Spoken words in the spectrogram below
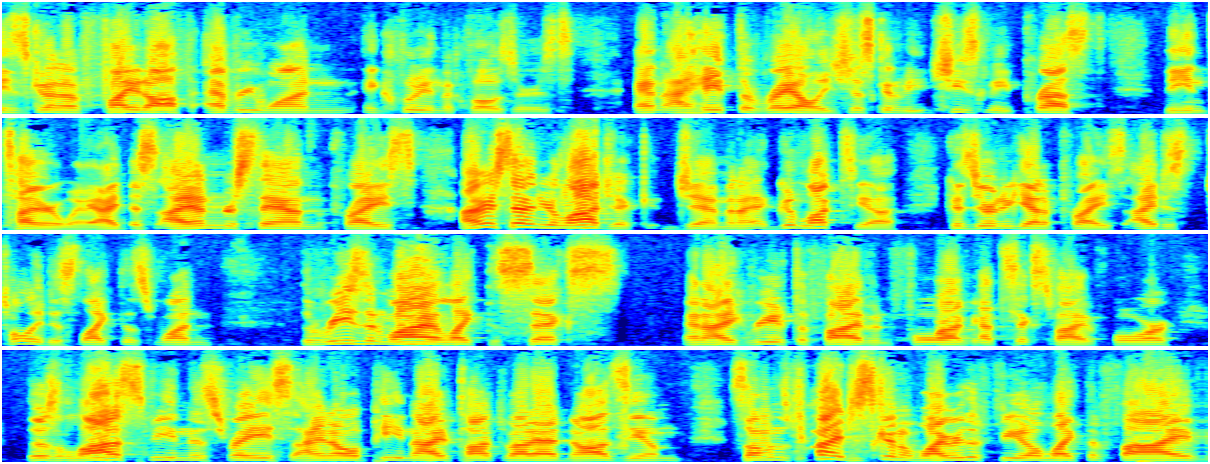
is gonna fight off everyone, including the closers and I hate the rail. He's just gonna be she's gonna be pressed the entire way. I just I understand the price. I understand your logic, Jim, and I, good luck to you because you're gonna get a price. I just totally dislike this one. The reason why I like the six, and I agree with the five and four. I've got six, five, four. There's a lot of speed in this race. I know Pete and I have talked about ad nauseum. Someone's probably just going to wire the field like the five.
